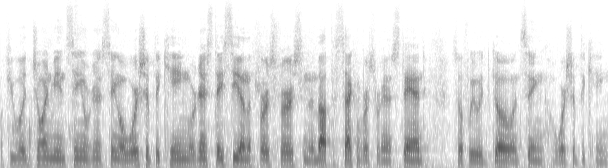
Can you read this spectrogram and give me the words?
If you would join me in singing, we're going to sing a Worship the King. We're going to stay seated on the first verse, and then about the second verse, we're going to stand. So if we would go and sing Worship the King.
